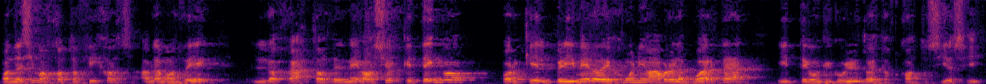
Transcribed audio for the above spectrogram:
Cuando decimos costos fijos, hablamos de los gastos del negocio que tengo porque el primero de junio abro la puerta y tengo que cubrir todos estos costos sí o sí.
